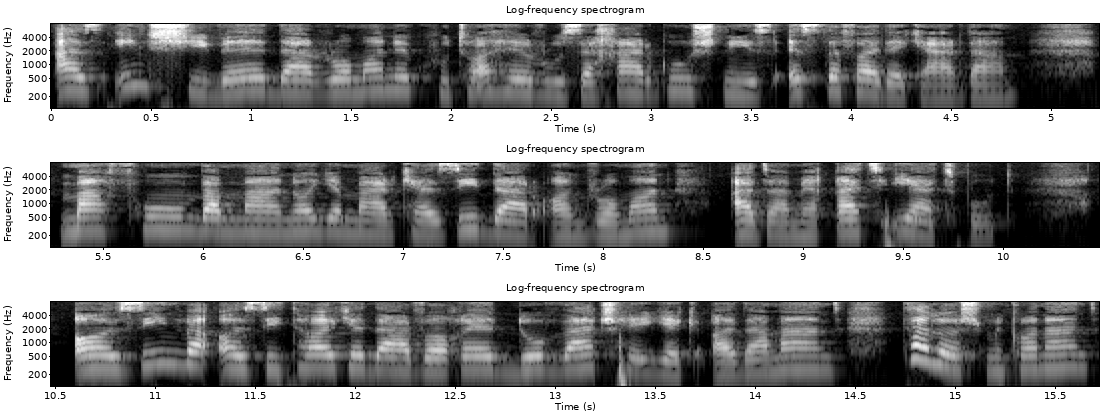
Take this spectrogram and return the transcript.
از این شیوه در رمان کوتاه روز خرگوش نیز استفاده کردم. مفهوم و معنای مرکزی در آن رمان عدم قطعیت بود. آزین و آزیتا که در واقع دو وجه یک آدمند تلاش می کنند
